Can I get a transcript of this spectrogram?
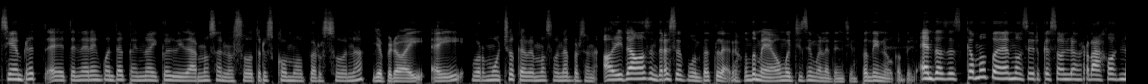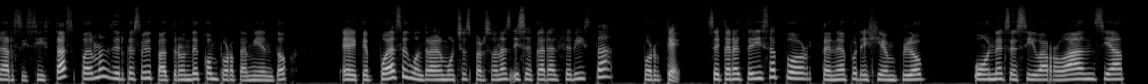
siempre eh, tener en cuenta que no hay que olvidarnos a nosotros como persona. Ya, pero ahí, ahí, por mucho que vemos a una persona. Ahorita vamos a entrar a ese punto, claro. Punto me llamó muchísimo la atención. Continúo, continúo. Entonces, ¿cómo podemos decir que son los rasgos narcisistas? Podemos decir que es el patrón de comportamiento eh, que puedes encontrar en muchas personas y se caracteriza ¿Por qué? Se caracteriza por tener, por ejemplo, una excesiva arrogancia,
